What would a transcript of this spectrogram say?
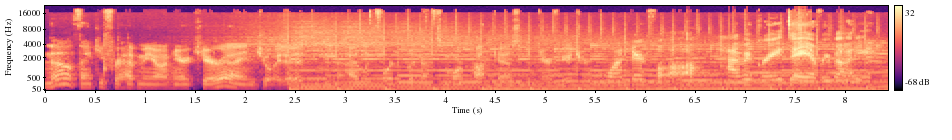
No, thank you for having me on here, Kira. I enjoyed it, and I look forward to putting out some more podcasts in the near future. Wonderful. Have a great day, everybody.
